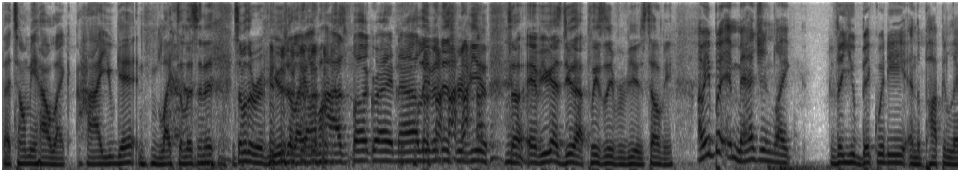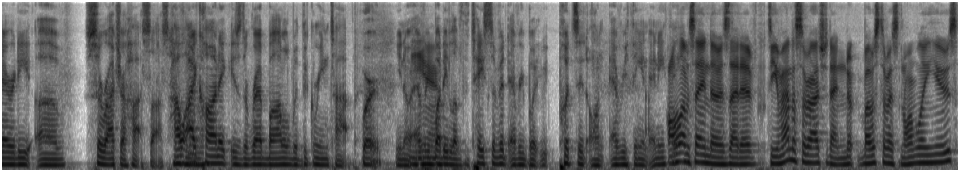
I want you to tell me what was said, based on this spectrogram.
that tell me how like high you get and like to listen to. it. Some of the reviews are like, I'm high as fuck right now, leaving this review. So if you guys do that, please leave reviews. Tell me. I mean, but imagine like the ubiquity and the popularity of sriracha hot sauce. How mm-hmm. iconic is the red bottle with the green top? Word. You know, Yeah. everybody loves the taste of it. Everybody puts it on everything and anything. All I'm saying though is that if the amount of sriracha that no- most of us normally use,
